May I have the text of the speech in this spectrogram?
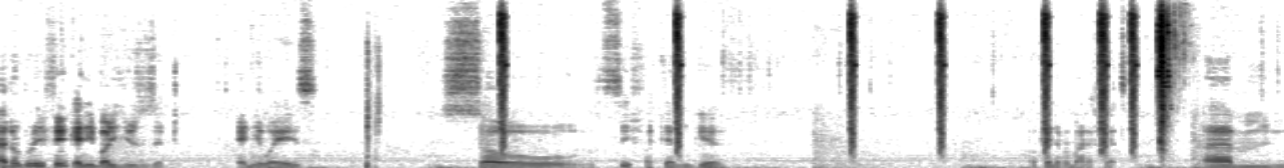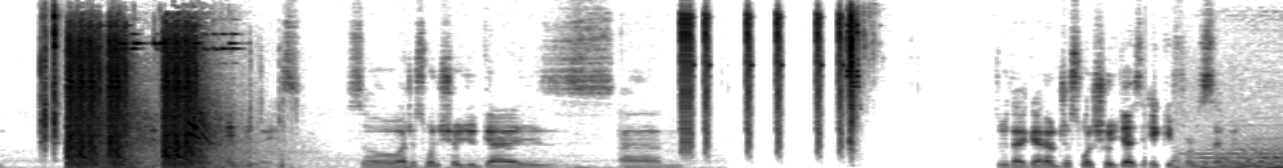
I don't really think anybody uses it anyways. So, let's see if I can give, okay, never mind, I can't. Um, anyways, so I just want to show you guys, um, do that again. I just want to show you guys the AK-47.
